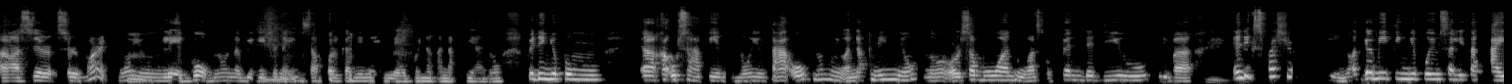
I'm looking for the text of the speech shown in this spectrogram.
ah, Sir, Sir Mark, no, Mm. yung Lego, no, nabigay siya ng Mm. example kanina yung Lego ng anak niya, no, pwede nyo pong ah, kausapin, no, yung tao, no, yung anak ninyo, no, or someone who has offended you, di ba, Mm. and express your feeling, no, at gamitin niyo po yung salitang I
